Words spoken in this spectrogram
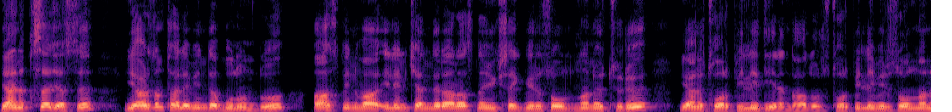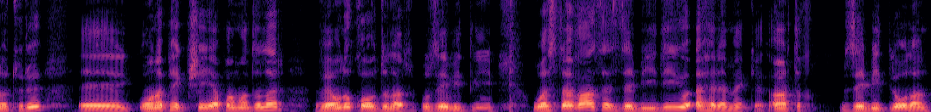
Yani kısacası yardım talebinde bulunduğu As bin Vail'in kendileri arasında yüksek birisi olduğundan ötürü yani torpilli diyelim daha doğrusu torpilli birisi olduğundan ötürü e, ona pek bir şey yapamadılar Ve onu kovdular bu Zebitliyi. وَاسْتَغَاثَ الزَّبِيدِيُّ ehle Mekke. Artık Zebitli olan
